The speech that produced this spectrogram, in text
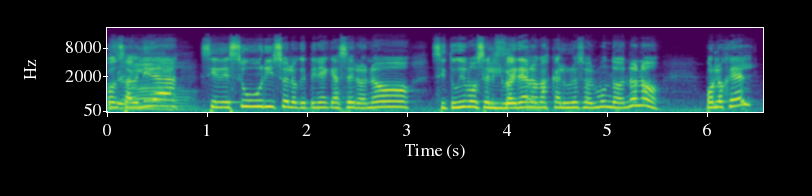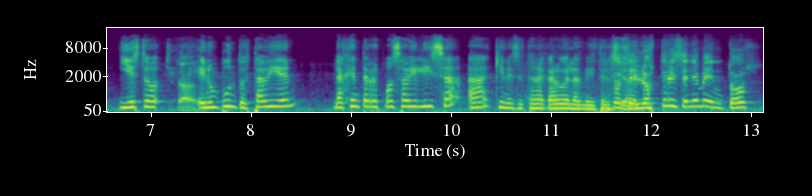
Responsabilidad, No. si de Sur hizo lo que tenía que hacer o no, si tuvimos el verano más caluroso del mundo. No, no. Por lo general, y esto Está. en un punto está bien, la gente responsabiliza a quienes están a cargo de la administración. Entonces, los tres elementos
